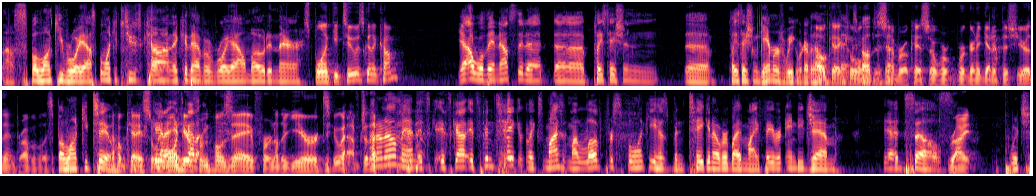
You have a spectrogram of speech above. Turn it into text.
I know, Spelunky Royale. Spelunky 2's coming. They could have a Royale mode in there. Spelunky 2 is going to come? Yeah, well, they announced it at uh, PlayStation, the PlayStation Gamers Week or whatever the hell Okay, cool. In. December. Okay, so we're, we're going to get it this year then, probably. Spelunky 2. Okay, It's so we gonna- won't hear got- from Jose for another year or two after that. I don't know, man. It's it's got it's been taken like my my love for Spelunky has been taken over by my favorite indie gem, Dead Cells, Right. Which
